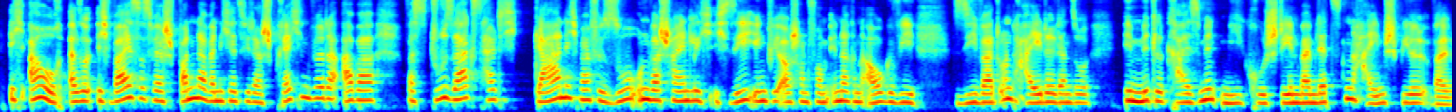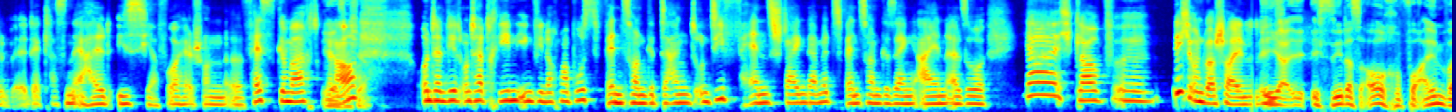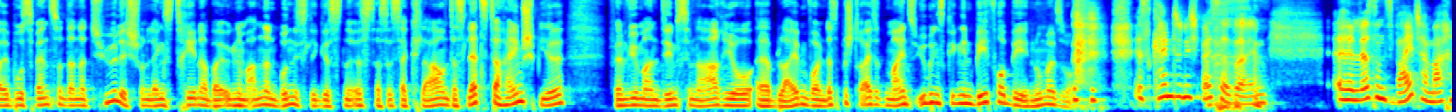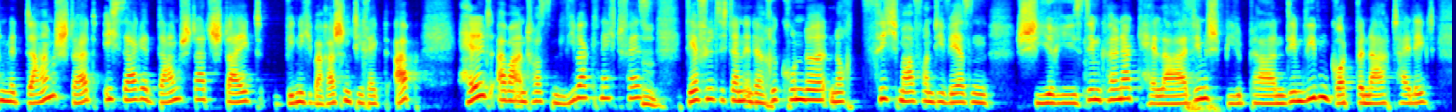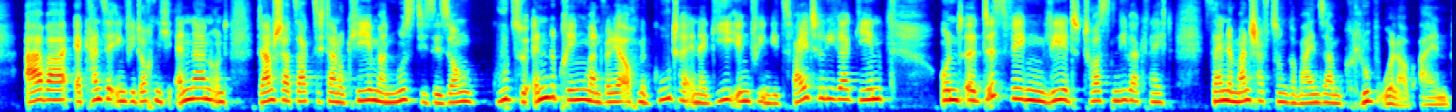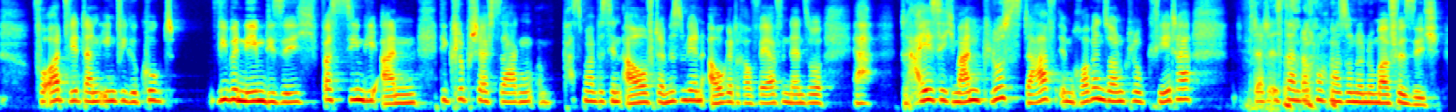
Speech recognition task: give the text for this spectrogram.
Ich auch. Also ich weiß, es wäre spannender, wenn ich jetzt widersprechen würde, aber was du sagst, halte ich gar nicht mal für so unwahrscheinlich. Ich sehe irgendwie auch schon vom inneren Auge, wie Sievert und Heidel dann so im Mittelkreis mit Mikro stehen beim letzten Heimspiel, weil äh, der Klassenerhalt ist ja vorher schon äh, festgemacht. Ja, Genau. sicher. Und dann wird unter Tränen irgendwie nochmal Bo Svensson gedankt und die Fans steigen da mit Svensson-Gesängen ein. Also ja, ich glaube, äh, nicht unwahrscheinlich. Ja, ich sehe das auch. Vor allem, weil Bo Svensson dann natürlich schon längst Trainer bei irgendeinem anderen Bundesligisten ist. Das ist ja klar. Und das letzte Heimspiel, wenn wir mal in dem Szenario äh, bleiben wollen, das bestreitet Mainz übrigens gegen den BVB. Nur mal so. Es könnte nicht besser sein. Äh, lass uns weitermachen mit Darmstadt. Ich sage, Darmstadt steigt wenig überraschend direkt ab, hält aber an Thorsten Lieberknecht fest. Hm. Der fühlt sich dann in der Rückrunde noch zigmal von diversen Schiris, dem Kölner Keller, dem Spielplan, dem lieben Gott benachteiligt. Aber er kann es ja irgendwie doch nicht ändern. Und Darmstadt sagt sich dann, okay, man muss die Saison gut zu Ende bringen. Man will ja auch mit guter Energie irgendwie in die zweite Liga gehen. Und äh, deswegen lädt Thorsten Lieberknecht seine Mannschaft zum gemeinsamen Cluburlaub ein. Vor Ort wird dann irgendwie geguckt, wie benehmen die sich, was ziehen die an. Die Clubchefs sagen, pass mal ein bisschen auf, da müssen wir ein Auge drauf werfen, denn so, ja, 30 Mann plus Staff im Robinson Club Kreta, das ist dann doch nochmal so eine Nummer für sich.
